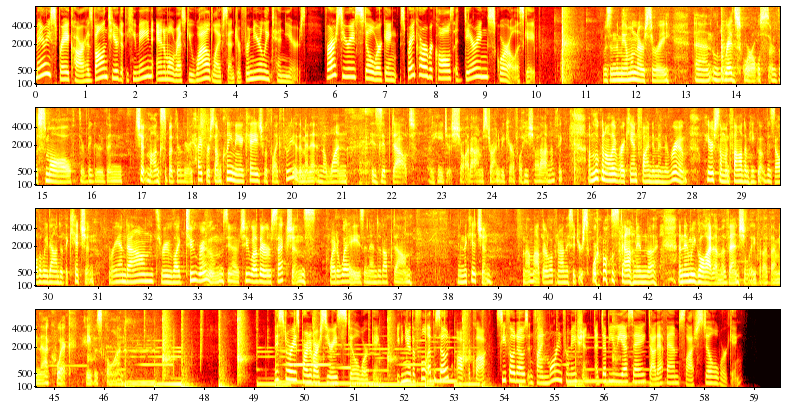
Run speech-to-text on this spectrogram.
Mary Spraycar has volunteered at the Humane Animal Rescue Wildlife Center for nearly 10 years. For our series, Still Working, Spraycar recalls a daring squirrel escape. I was in the mammal nursery, and red squirrels are the small. They're bigger than chipmunks, but they're very hyper. So I'm cleaning a cage with like three of them in it, and the one is zipped out. I mean, he just shot out. I was trying to be careful. He shot out, and I'm thinking, I'm looking all over. I can't find him in the room. Here, someone found him. He go, was all the way down to the kitchen. Ran down through like two rooms, you know, two other sections, quite a ways, and ended up down in the kitchen. And I'm out there looking around. They said your squirrel's down in the, and then we got him eventually. But I, I mean, that quick, he was gone. This story is part of our series Still Working. You can hear the full episode off the clock, see photos, and find more information at wesa.fm slash stillworking.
